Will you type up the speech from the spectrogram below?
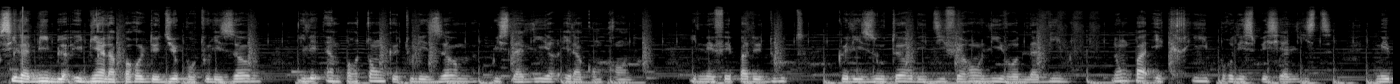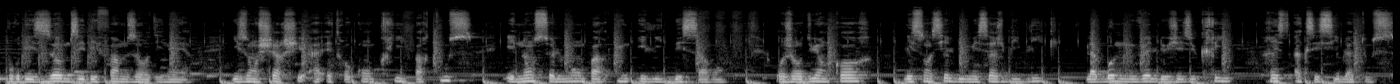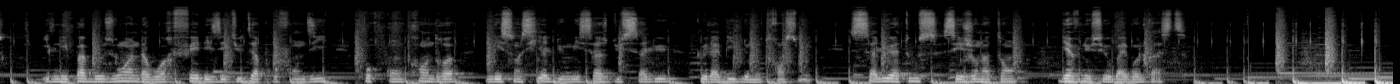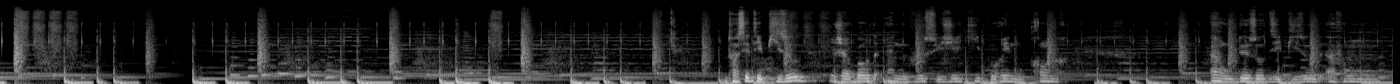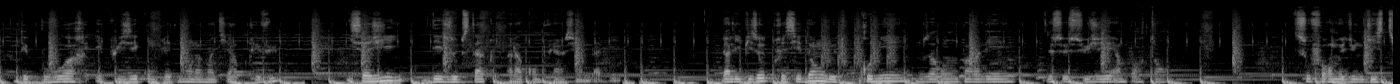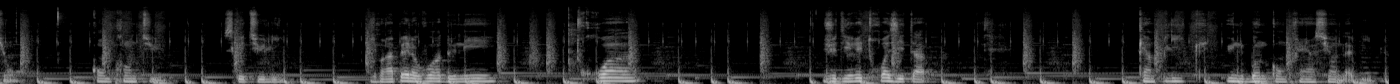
Si la Bible est bien la parole de Dieu pour tous les hommes, il est important que tous les hommes puissent la lire et la comprendre. Il ne fait pas de doute que les auteurs des différents livres de la Bible n'ont pas écrit pour des spécialistes, mais pour des hommes et des femmes ordinaires. Ils ont cherché à être compris par tous et non seulement par une élite des savants. Aujourd'hui encore, l'essentiel du message biblique, la bonne nouvelle de Jésus-Christ, reste accessible à tous. Il n'est pas besoin d'avoir fait des études approfondies pour comprendre l'essentiel du message du salut que la Bible nous transmet. Salut à tous, c'est Jonathan. Bienvenue sur Biblecast. Dans cet épisode, j'aborde un nouveau sujet qui pourrait nous prendre un ou deux autres épisodes avant de pouvoir épuiser complètement la matière prévue. Il s'agit des obstacles à la compréhension de la Bible. Dans l'épisode précédent, le tout premier, nous avons parlé de ce sujet important sous forme d'une question. Comprends-tu ce que tu lis? Je me rappelle avoir donné trois, je dirais trois étapes qu'implique une bonne compréhension de la Bible.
